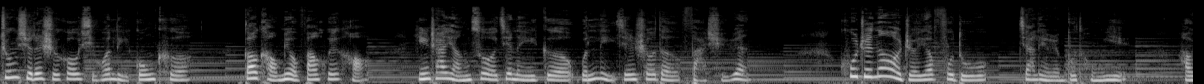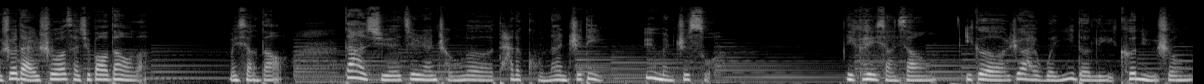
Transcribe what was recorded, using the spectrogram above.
中学的时候喜欢理工科，高考没有发挥好，阴差阳错进了一个文理兼收的法学院，哭着闹着要复读，家里人不同意，好说歹说才去报到了。没想到，大学竟然成了她的苦难之地、郁闷之所。你可以想象一个热爱文艺的理科女生。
